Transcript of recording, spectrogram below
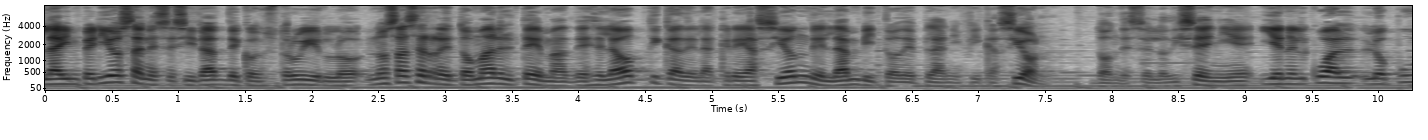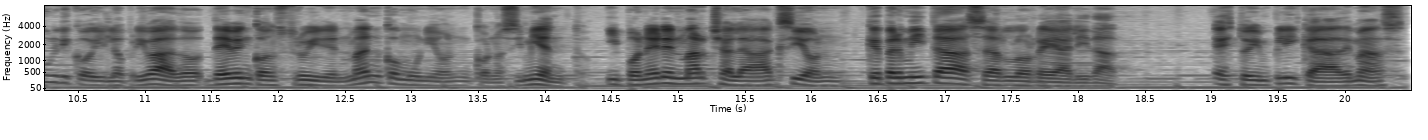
La imperiosa necesidad de construirlo nos hace retomar el tema desde la óptica de la creación del ámbito de planificación, donde se lo diseñe y en el cual lo público y lo privado deben construir en mancomunión conocimiento y poner en marcha la acción que permita hacerlo realidad. Esto implica, además,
